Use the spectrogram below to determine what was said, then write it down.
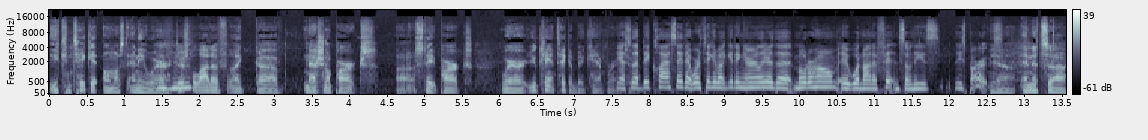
you can take it almost anywhere. Mm-hmm. There's a lot of like uh, national parks, uh, state parks where you can't take a big camper into. Yeah, so that big Class A that we're thinking about getting earlier, the motorhome, it would not have fit in some of these these parks. Yeah, and it's uh,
